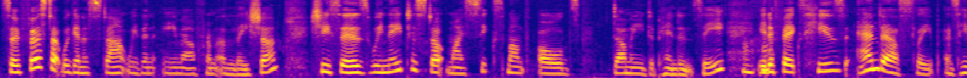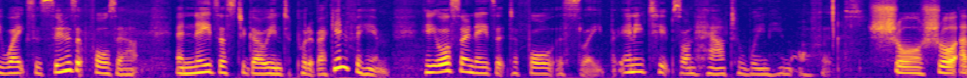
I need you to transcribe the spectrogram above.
So, first up, we're going to start with an email from Alicia. She says, We need to stop my six month old's dummy dependency. Mm-hmm. It affects his and our sleep as he wakes as soon as it falls out and needs us to go in to put it back in for him. He also needs it to fall asleep. Any tips on how to wean him off it? Sure, sure. Uh,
